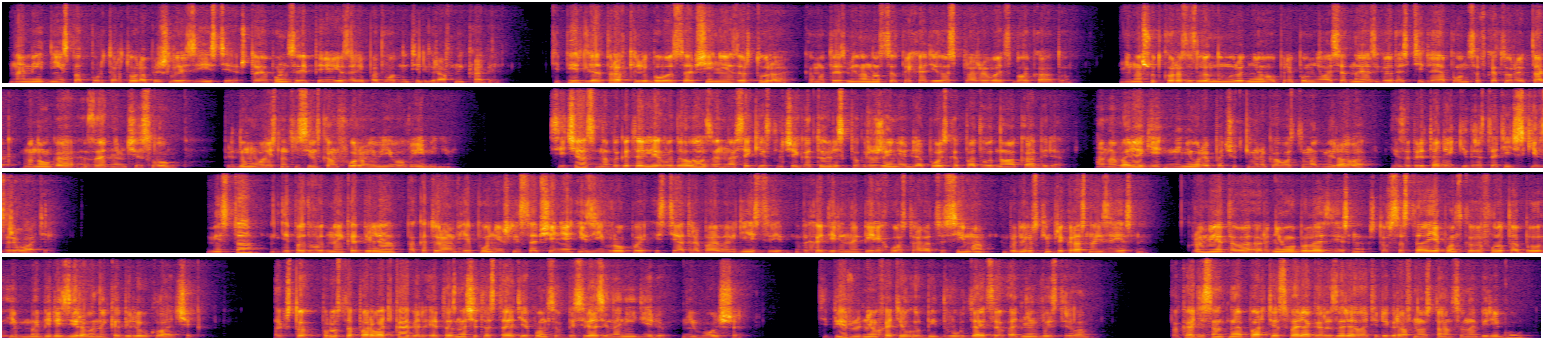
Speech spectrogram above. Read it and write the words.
На медне из-под порт Артура пришло известие, что японцы перерезали подводный телеграфный кабель. Теперь для отправки любого сообщения из Артура кому-то из миноносцев приходилось прорывать блокаду. Не на шутку разозленному Рудневу припомнилась одна из гадостей для японцев, которые так много задним числом придумывались на Цусимском форуме в его времени. Сейчас на богатыре водолазы на всякий случай готовились к погружению для поиска подводного кабеля, а на варяге минеры под чутким руководством адмирала изобретали гидростатический взрыватель. Места, где подводные кабеля, по которым в Японию шли сообщения из Европы, из театра боевых действий, выходили на берег острова Цусима, были русским прекрасно известны. Кроме этого, Рудневу было известно, что в составе японского флота был и мобилизированный кабелеукладчик. Так что просто порвать кабель – это значит оставить японцев без связи на неделю, не больше. Теперь Руднев хотел убить двух зайцев одним выстрелом. Пока десантная партия с варяга разоряла телеграфную станцию на берегу,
